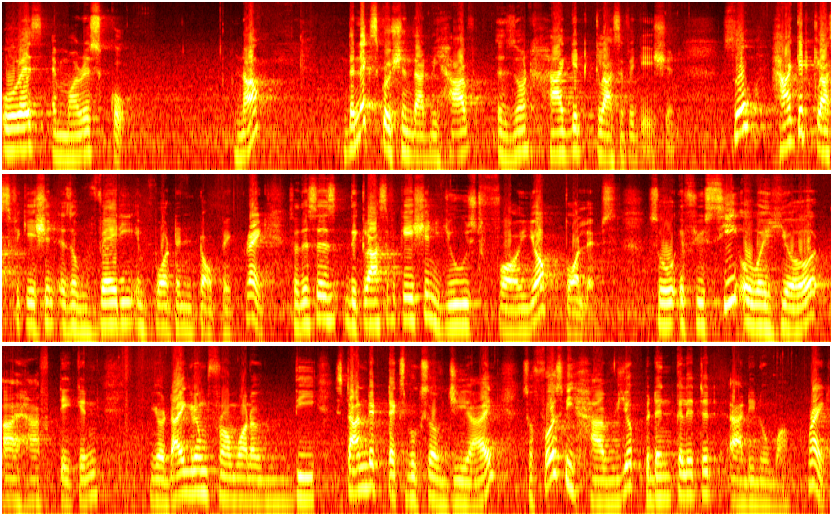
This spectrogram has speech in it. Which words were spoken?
OS MRS score. Now the next question that we have is on Haggitt classification. So Haggitt classification is a very important topic, right? So this is the classification used for your polyps. So if you see over here, I have taken your diagram from one of the standard textbooks of GI. So first we have your pedunculated adenoma, right?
